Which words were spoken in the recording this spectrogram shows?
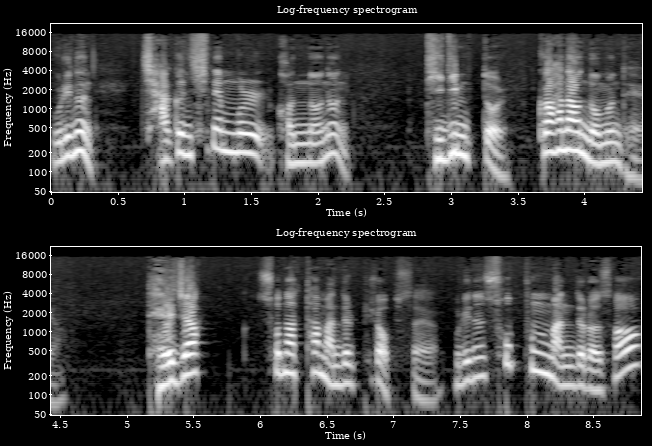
우리는 작은 시냇물 건너는 디딤돌, 그거 하나 놓으면 돼요. 대작 소나타 만들 필요 없어요. 우리는 소품 만들어서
